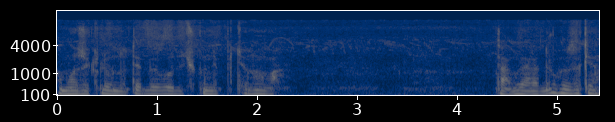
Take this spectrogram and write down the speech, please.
А може клюнути, би вудочку не потягнуло. Так, зараз другу закину.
